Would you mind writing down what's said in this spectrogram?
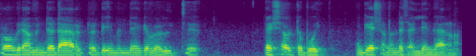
പ്രോഗ്രാമിന്റെ ഡയറക്ടർ ടീമിന്റെയൊക്കെ വിളിച്ച് രക്ഷപ്പെട്ട് പോയി. മുകേഷ് അണ്ണന്റെ ശല്യം കാരണം.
